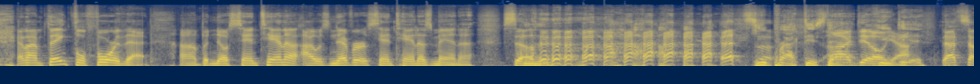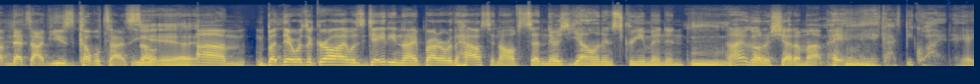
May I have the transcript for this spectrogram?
and I'm thankful for that. Uh, but no, Santana, I was never Santana's manna. So you practiced that. I did. Oh You yeah, did. that's something that's I've used a couple times. So, Yeah. um, but there was a girl I was dating, and I brought her over the house, and all of a sudden there's yelling and screaming, and, Mm. and I go to shut them up. Hey, hey, hey, guys, be quiet. Hey, I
